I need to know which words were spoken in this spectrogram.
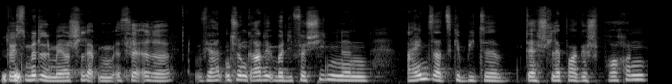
durchs Mittelmeer schleppen, ist ja irre. Wir hatten schon gerade über die verschiedenen Einsatzgebiete der Schlepper gesprochen.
